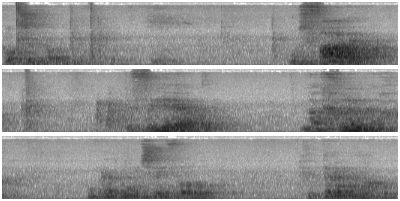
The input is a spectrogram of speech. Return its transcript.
God se wil doen. Ons Vader tevrede hou, laat glimlag omdat ons sy wil getrou maak.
